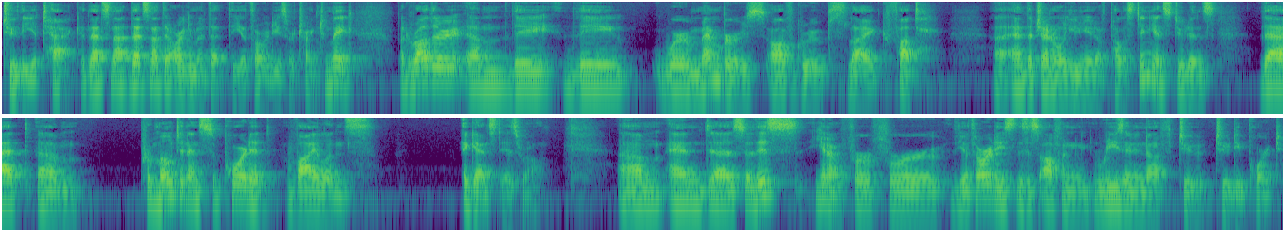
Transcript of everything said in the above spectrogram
to the attack, and that's not that's not the argument that the authorities are trying to make but rather um, they they were members of groups like Fatah uh, and the General Union of Palestinian Students that um, promoted and supported violence against Israel. Um, and uh, so this, you know, for, for the authorities, this is often reason enough to, to deport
